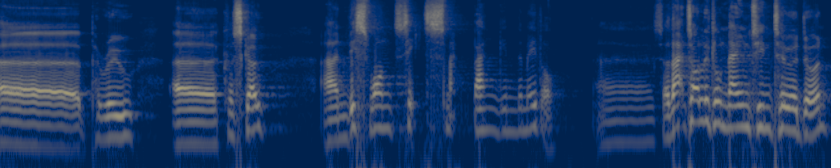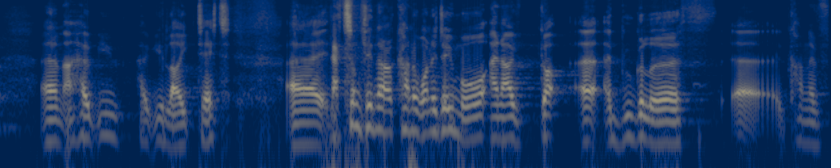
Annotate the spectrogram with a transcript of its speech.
uh, Peru, uh, Cusco. And this one sits smack bang in the middle. Uh, so that's our little mountain tour done. Um, I hope you, hope you liked it. Uh, that's something that I kind of want to do more. And I've got a, a Google Earth uh, kind of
